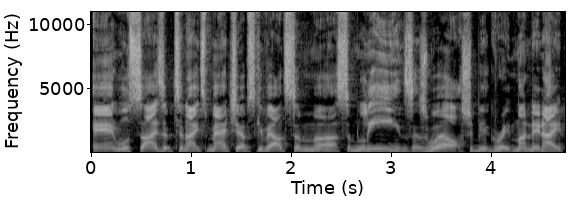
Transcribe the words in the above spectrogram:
and we'll size up tonight's matchups, give out some uh, some leans as well. Should be a great Monday night.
